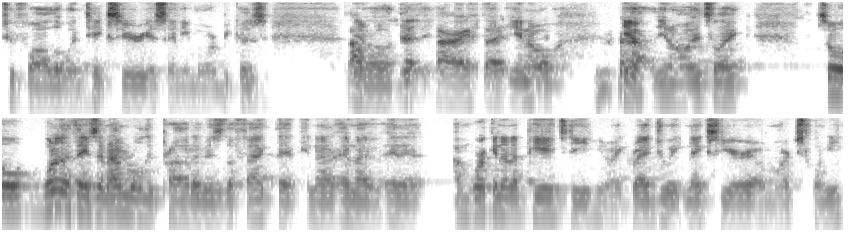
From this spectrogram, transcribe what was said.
to follow and take serious anymore because, you oh, know, the, sorry, but you know, yeah, you know, it's like, so one of the things that I'm really proud of is the fact that, you know, and I, and I'm working on a PhD. You know, I graduate next year on March 20,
